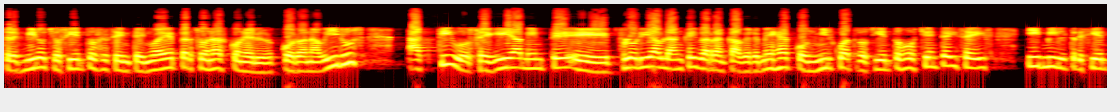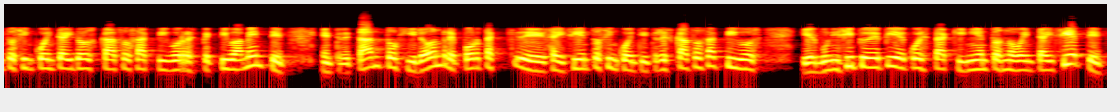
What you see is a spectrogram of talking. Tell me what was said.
3.869 personas con el coronavirus activos seguidamente eh, Florida Blanca y Barranca Bermeja con 1.486 y 1.352 casos activos respectivamente. Entre tanto, Girón reporta eh, 653 casos activos y el municipio de Piedecuesta 597.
